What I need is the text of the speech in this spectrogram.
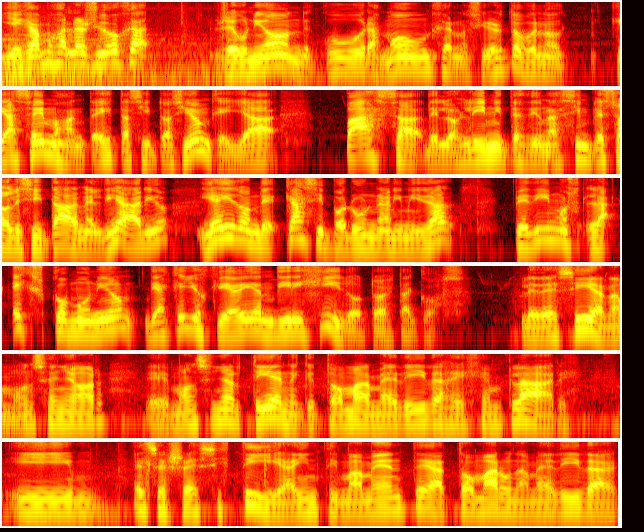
Llegamos a La Rioja, reunión de curas, monjas, ¿no es cierto? Bueno, ¿qué hacemos ante esta situación que ya pasa de los límites de una simple solicitada en el diario? Y ahí donde casi por unanimidad pedimos la excomunión de aquellos que habían dirigido toda esta cosa. Le decían a Monseñor, eh, Monseñor tiene que tomar medidas ejemplares. Y él se resistía íntimamente a tomar una medida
